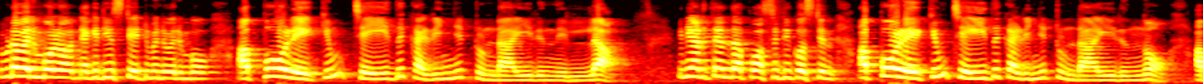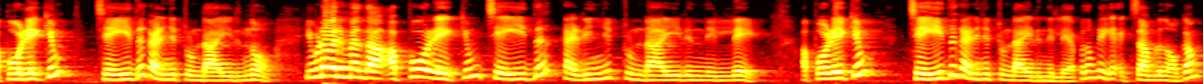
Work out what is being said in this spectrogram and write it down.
ഇവിടെ വരുമ്പോഴോ നെഗറ്റീവ് സ്റ്റേറ്റ്മെന്റ് വരുമ്പോൾ അപ്പോഴേക്കും ചെയ്ത് കഴിഞ്ഞിട്ടുണ്ടായിരുന്നില്ല. ഇനി അടുത്ത എന്താ? പോസിറ്റീവ് ക്വസ്റ്റ്യൻ അപ്പോഴേക്കും ചെയ്ത് കഴിഞ്ഞിട്ടുണ്ടായിരുന്നോ? അപ്പോഴേക്കും ചെയ്ത് കഴിഞ്ഞിട്ടുണ്ടായിരുന്നോ? ഇവിടെ വരുമ്പോൾ എന്താ? അപ്പോഴേക്കും ചെയ്ത് കഴിഞ്ഞിട്ടുണ്ടായിരുന്നില്ലേ? അപ്പോഴേക്കും ചെയ്ത് കഴിഞ്ഞിട്ടുണ്ടായിരുന്നില്ലേ? അപ്പോൾ നമുക്ക് എക്സാമ്പിൾ നോക്കാം.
